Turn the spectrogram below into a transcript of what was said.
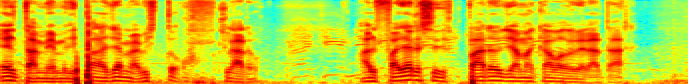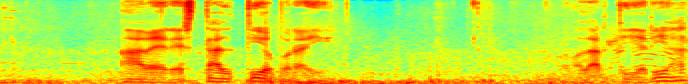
Él también me dispara. Ya me ha visto. Claro. Al fallar ese disparo ya me acabo de delatar. A ver, está el tío por ahí. Luego de artillería.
